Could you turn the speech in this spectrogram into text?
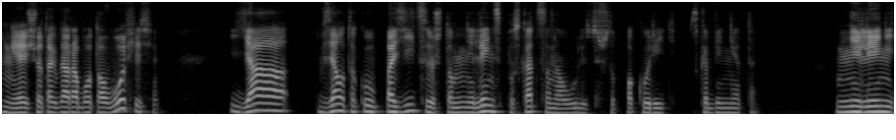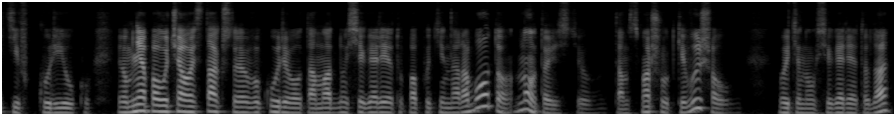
я еще тогда работал в офисе. Я взял такую позицию, что мне лень спускаться на улицу, чтобы покурить с кабинета. Мне лень идти в курилку. И у меня получалось так, что я выкуривал там одну сигарету по пути на работу. Ну, то есть э, там с маршрутки вышел, вытянул сигарету, да.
